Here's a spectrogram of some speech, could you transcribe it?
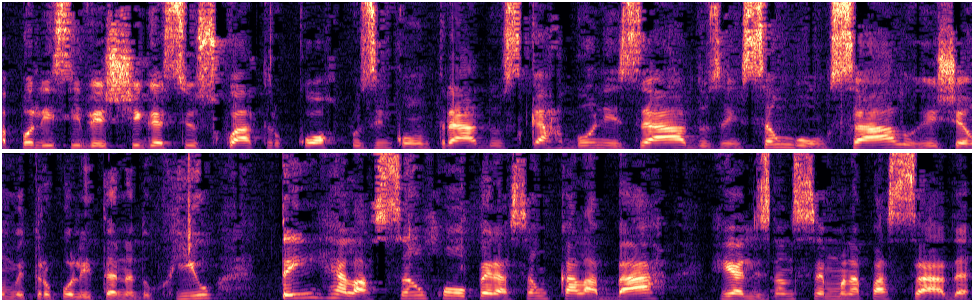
A polícia investiga se os quatro corpos encontrados carbonizados em São Gonçalo, região metropolitana do Rio, têm relação com a Operação Calabar, realizada semana passada.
